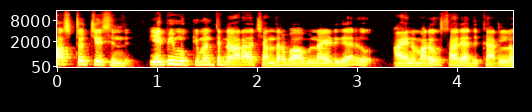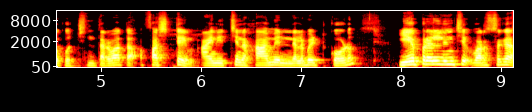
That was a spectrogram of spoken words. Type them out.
ఫస్ట్ వచ్చేసింది. ఏపీ ముఖ్యమంత్రి నారా చంద్రబాబు నాయుడు గారు ఆయన మరొకసారి అధికారంలోకి వచ్చిన తర్వాత ఫస్ట్ టైం ఆయన ఇచ్చిన హామీని నిలబెట్టుకోవడం ఏప్రిల్ నుంచి వరుసగా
